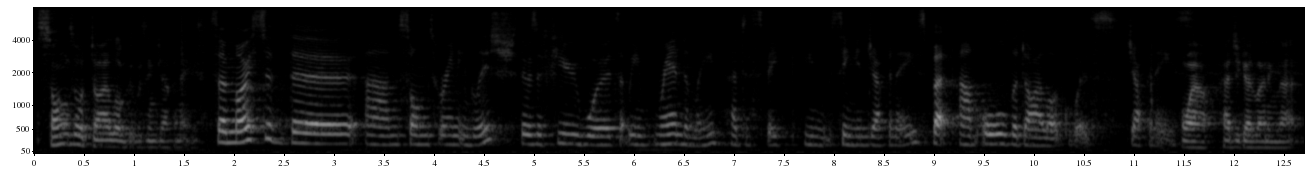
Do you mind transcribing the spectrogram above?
songs or dialogue that was in Japanese? So most of the um, songs were in English. There was a few words that we randomly had to speak in, sing in Japanese, but um, all the dialogue was Japanese. Wow, how'd you go learning that?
